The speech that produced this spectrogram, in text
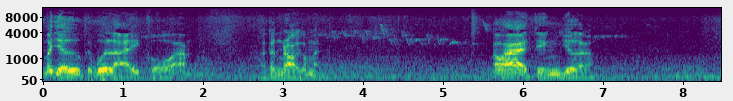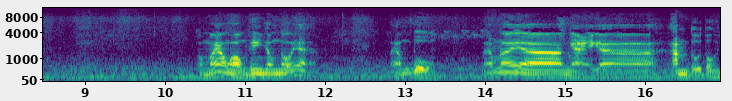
mới dự cái buổi lễ của à, từng rồi của mình. Đâu phải là chuyện vừa đâu. Còn mấy ông hồn thiên trong núi á mấy ông buồn. Mấy ông nói à, ngày à, thăm tụi tôi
